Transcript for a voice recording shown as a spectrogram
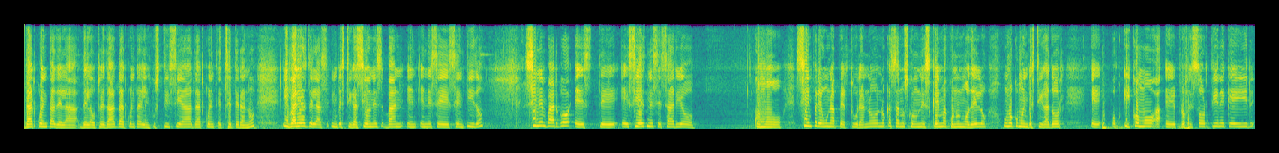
dar cuenta de la, de la otredad, dar cuenta de la injusticia, dar cuenta, etcétera, ¿no? Y varias de las investigaciones van en, en ese sentido. Sin embargo, este, eh, sí es necesario como siempre una apertura, no, no casarnos con un esquema, con un modelo, uno como investigador eh, y como ah, eh, profesor tiene que ir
